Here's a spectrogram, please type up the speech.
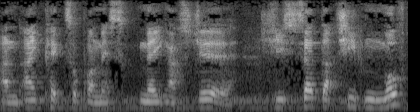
and I picked up on this late last year. She said that she'd love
